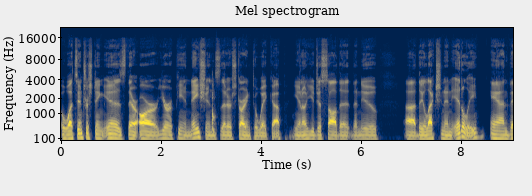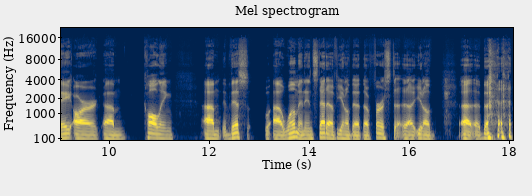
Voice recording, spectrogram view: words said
what's interesting is there are European nations that are starting to wake up. You know, you just saw the the new uh, the election in Italy, and they are um, calling um, this uh, woman instead of you know the the first uh, you know uh, the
